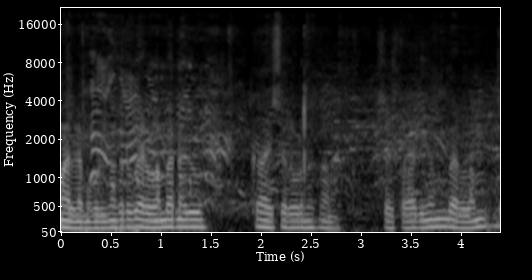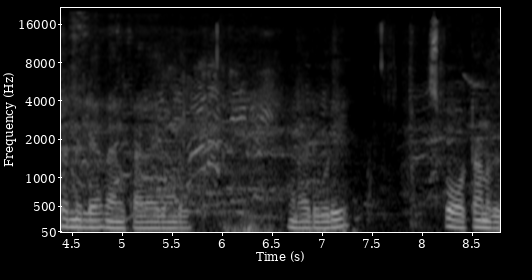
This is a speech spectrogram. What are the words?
മലമുകളിൽ നിന്നൊക്കെ വെള്ളം വരുന്ന ഒരു കാഴ്ചകളോട് നിന്ന് കാണാം. പക്ഷേ ഇപ്പോൾ അധികം വെള്ളം വരുന്നില്ല വേനൽക്കാലമായതുകൊണ്ട്. നല്ല അടിപൊളി സ്പോട്ടാണിത്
